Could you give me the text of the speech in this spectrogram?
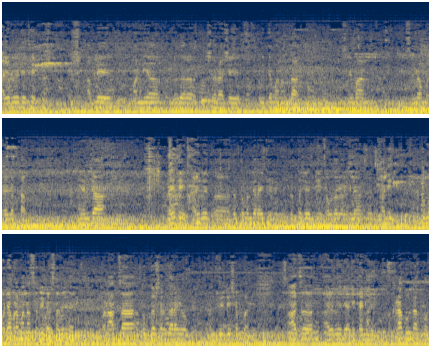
आयुर्वेद येथे आपले माननीय नगर शहराचे विद्यमान आमदार श्रीमान संग्राम भया जगताप यांच्या येथे आयुर्वेद दत्त मंदिरा येथे दत्त जयंती चौदा तारखेला झाली. ती मोठ्या प्रमाणात सगळीकडे साजरी झाली. पण आजचा दुग्ध शर्करा योग पंचवीस डिसेंबर आज आयुर्वेद या ठिकाणी अकरा कुंडात्मक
